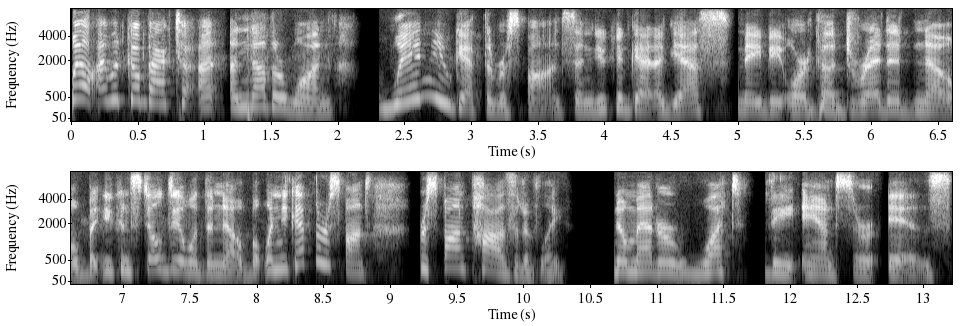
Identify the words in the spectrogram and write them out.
Well, I would go back to a- another one. When you get the response, and you could get a yes, maybe, or the dreaded no, but you can still deal with the no. But when you get the response, respond positively, no matter what the answer is,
